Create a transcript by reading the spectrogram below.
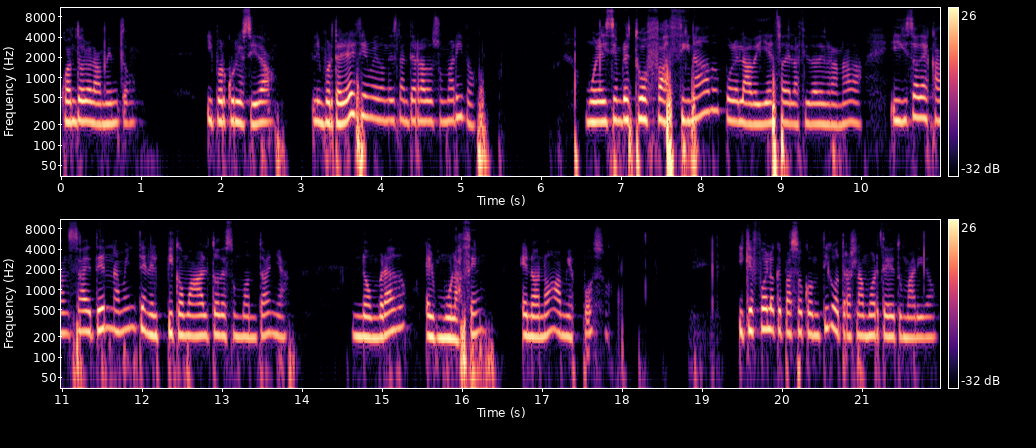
Cuánto lo lamento. Y por curiosidad, ¿le importaría decirme dónde está enterrado su marido? Muley siempre estuvo fascinado por la belleza de la ciudad de Granada y quiso descansar eternamente en el pico más alto de sus montañas, nombrado el Mulacén, en honor a mi esposo. ¿Y qué fue lo que pasó contigo tras la muerte de tu marido?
